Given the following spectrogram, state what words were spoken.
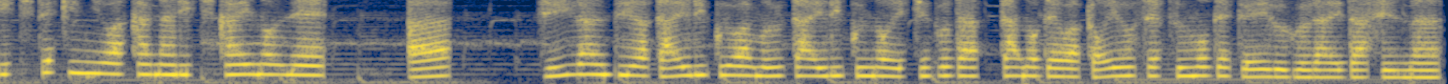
位置的にはかなり近いのね。ああ。ジーランディア大陸はムー大陸の一部だったのではという説も出ているぐらいだしな。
